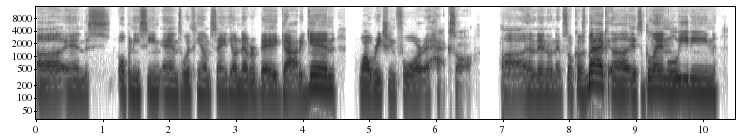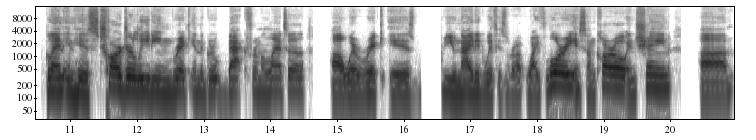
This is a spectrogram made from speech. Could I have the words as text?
Uh, and this opening scene ends with him saying he'll never beg God again while reaching for a hacksaw. Uh, and then when the episode comes back, it's Glenn leading, Glenn in his charger leading Rick in the group back from Atlanta, uh, where Rick is reunited with his wife Lori and son Carl and Shane. Um,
